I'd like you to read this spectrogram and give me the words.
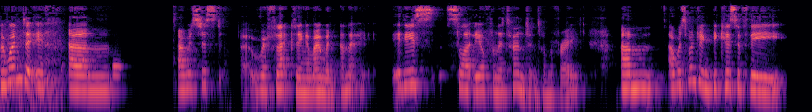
I wonder if um, I was just uh, reflecting a moment, and it is slightly off on a tangent, I'm afraid. Um, I was wondering because of the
